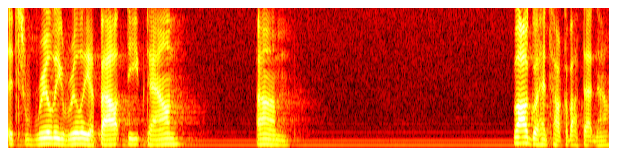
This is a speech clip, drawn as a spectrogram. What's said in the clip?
it's really, really about deep down. Um, well, I'll go ahead and talk about that now.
